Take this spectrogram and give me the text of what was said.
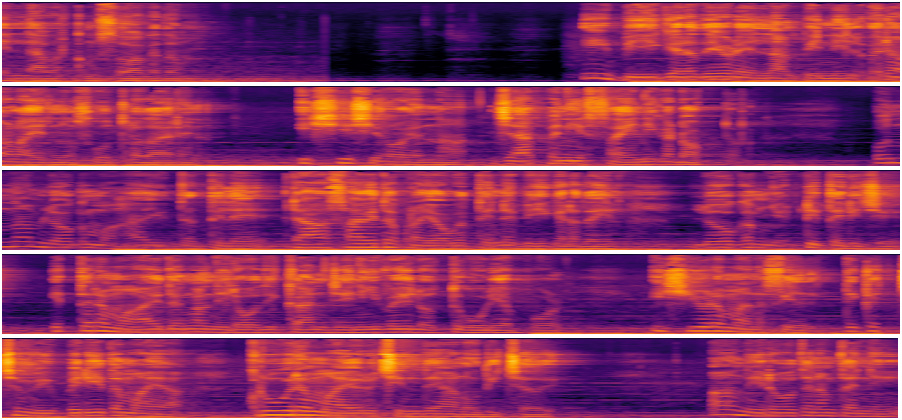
എല്ലാവർക്കും സ്വാഗതം. ഈ ഭീകരതയുടെ എല്ലാം പിന്നിൽ ഒരാളായിരുന്നു സൂത്രധാരൻ. ഇഷിഷിറോ എന്ന ജാപ്പനീസ് സൈനിക ഡോക്ടർ. ഒന്നാം ലോക മഹായുദ്ധത്തിലെ രാസായുധ പ്രയോഗത്തിന്റെ ഭീകരതയിൽ ലോകം ഞെട്ടിത്തെരിച്ച് ഇത്തരം ആയുധങ്ങൾ നിരോധിക്കാൻ ജനീവയിൽ ഒത്തുകൂടിയപ്പോൾ ഇഷിയുടെ മനസ്സിൽ തികച്ചും വിപരീതമായ ക്രൂരമായ ഒരു ചിന്തയാണ് ഉദിച്ചത്. ആ നിരോധനം തന്നെ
